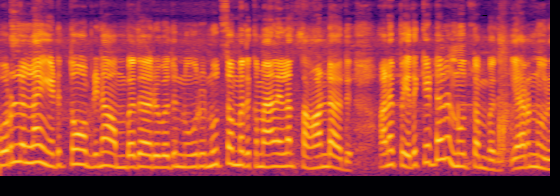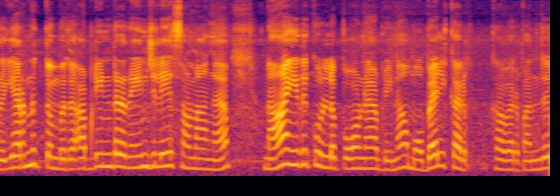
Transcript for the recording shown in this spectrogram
பொருளெல்லாம் எடுத்தோம் அப்படின்னா ஐம்பது அறுபது நூறு நூற்றம்பதுக்கு மேலெல்லாம் தாண்டாது. ஆனால் இப்போ எதை கேட்டாலும் நூற்றம்பது இரநூறு இரநூத்தம்பது அப்படின்ற ரேஞ்சிலே சொன்னாங்க. நான் இதுக்குள்ளே போனேன் அப்படின்னா மொபைல் கர் கவர் வந்து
